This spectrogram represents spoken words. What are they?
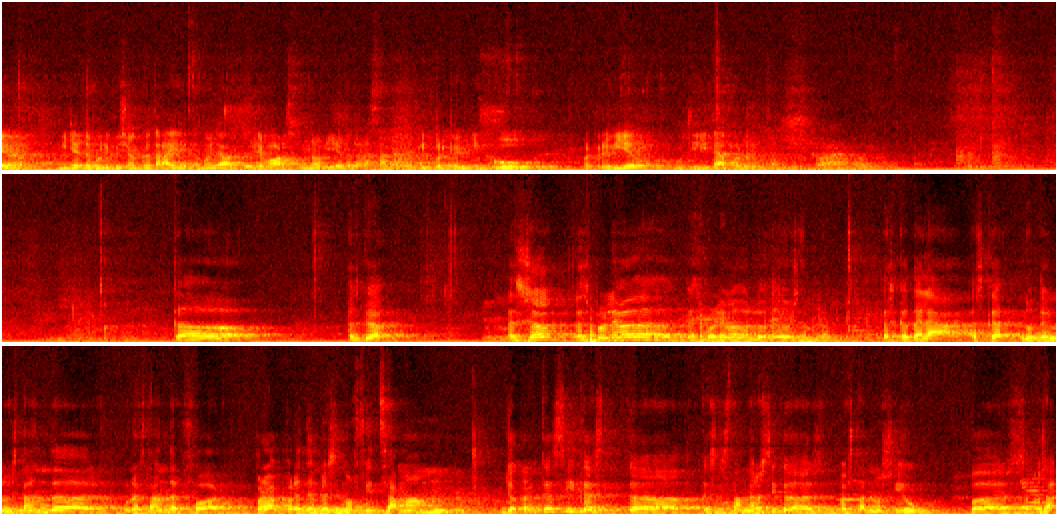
havia mitjans de comunicació en català a Mallorca, llavors no hi havia català estàndard aquí perquè ningú, perquè no hi havia utilitat per exemple. Clar, que és que això, el problema de, el problema de lo de sempre el català és que no té un estàndard, un estàndard fort, però per exemple si ens fixam en... Jo crec que sí que, que, que l'estàndard sí que és bastant nociu. Pues, o sea,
